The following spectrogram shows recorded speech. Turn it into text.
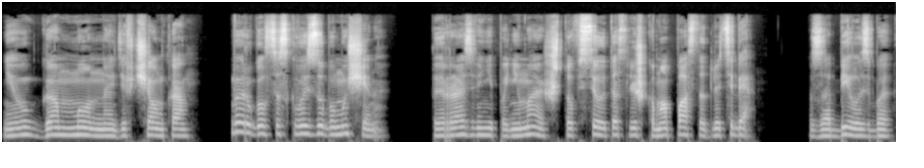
«Неугомонная девчонка», — выругался сквозь зубы мужчина. «Ты разве не понимаешь, что все это слишком опасно для тебя? Забилась бы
